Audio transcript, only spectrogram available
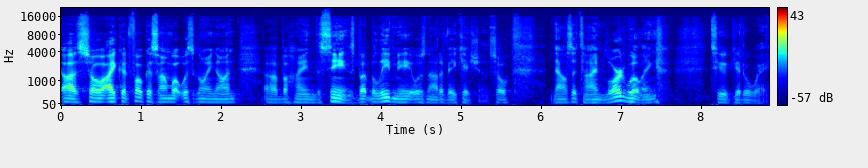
uh, so I could focus on what was going on uh, behind the scenes. But believe me, it was not a vacation. So now's the time, Lord willing, to get away.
